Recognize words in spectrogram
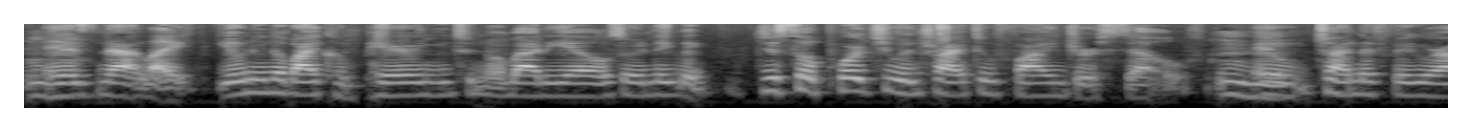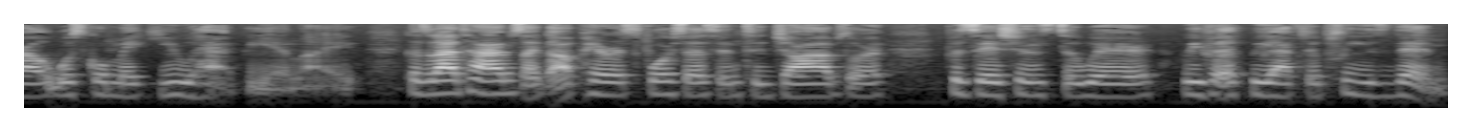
And Mm-hmm. it's not like you don't need nobody comparing you to nobody else or anything. Like just support you and try to find yourself Mm-hmm. and trying to figure out what's gonna make you happy in life. Because a lot of times, like our parents force us into jobs or positions to where we feel like we have to please them,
